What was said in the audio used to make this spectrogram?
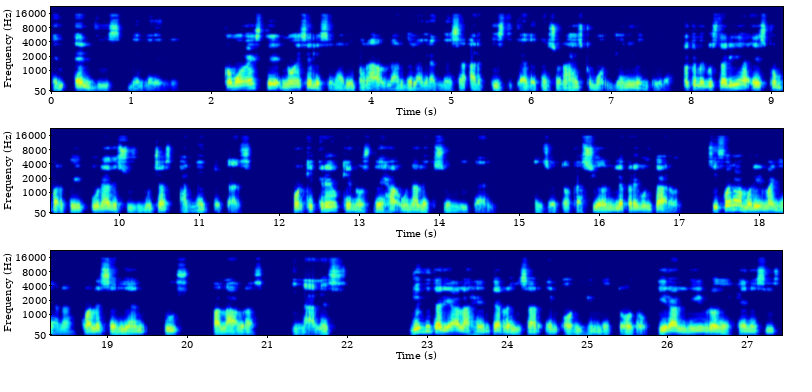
el Elvis del merengue. Como este no es el escenario para hablar de la grandeza artística de personajes como Johnny Ventura, lo que me gustaría es compartir una de sus muchas anécdotas, porque creo que nos deja una lección vital. En cierta ocasión le preguntaron, si fuera a morir mañana, ¿cuáles serían tus palabras finales? Yo invitaría a la gente a revisar el origen de todo, ir al libro de Génesis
